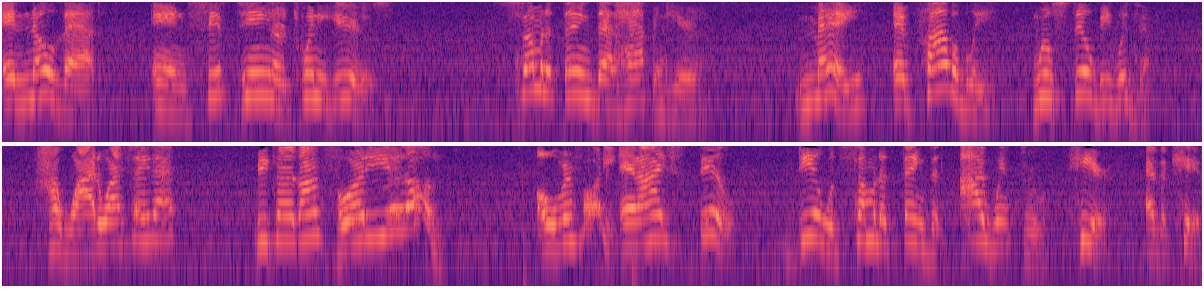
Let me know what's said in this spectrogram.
and know that in 15 or 20 years, some of the things that happened here may and probably will still be with them. How why do I say that? Because I'm 40 years old. Over 40 and I still deal with some of the things that I went through here as a kid.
